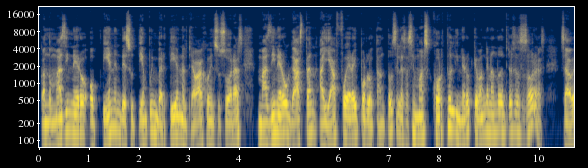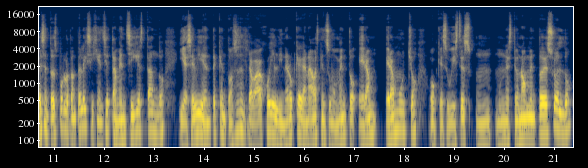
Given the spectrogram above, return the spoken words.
cuando más dinero obtienen de su tiempo invertido en el trabajo, en sus horas, más dinero gastan allá afuera y por lo tanto se les hace más corto el dinero que van ganando dentro de esas horas, ¿sabes? Entonces, por lo tanto, la exigencia también sigue estando y es evidente que entonces el trabajo y el dinero que ganabas, que en su momento era, era mucho, o que subiste un, este, un aumento de sueldo,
